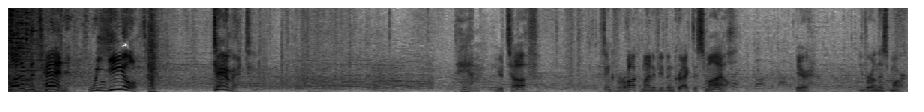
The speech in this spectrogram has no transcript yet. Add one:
Blood of the Ten! We yield! Damn it. Damn, you're tough. I think Varrock might have even cracked a smile. Here, you've earned this mark.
